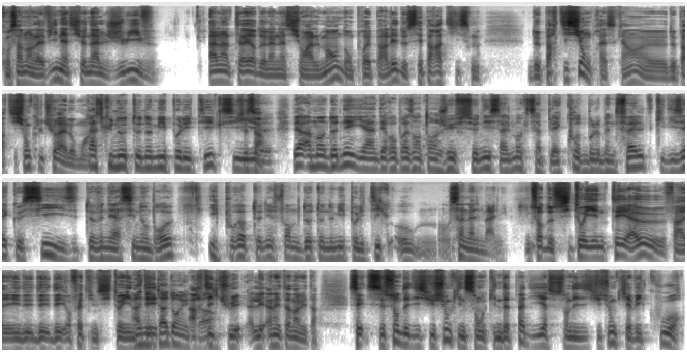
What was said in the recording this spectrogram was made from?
concernant la vie nationale juive à l'intérieur de la nation allemande, on pourrait parler de séparatisme de partition presque, hein, euh, de partition culturelle au moins. Presque une autonomie politique. Si, ça. Euh, à un moment donné, il y a un des représentants juifs sionistes allemands qui s'appelait Kurt Blumenfeld qui disait que s'ils devenaient assez nombreux, ils pourraient obtenir une forme d'autonomie politique au, sein d'Allemagne. Une sorte de citoyenneté à eux, enfin, en fait, une citoyenneté un état dans articulée, un État dans l'État. Ce sont des discussions qui ne, sont, qui ne datent pas d'hier, ce sont des discussions qui avaient cours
